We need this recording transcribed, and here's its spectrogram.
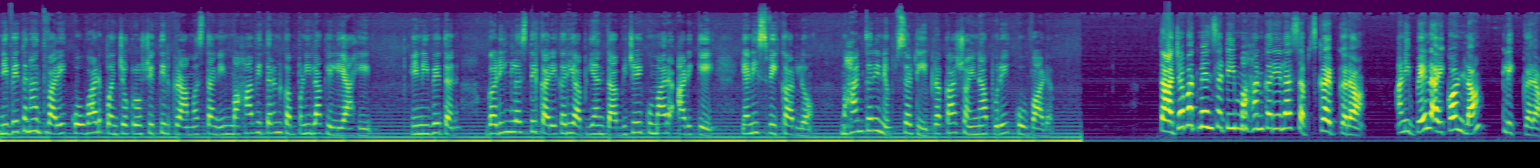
निवेदनाद्वारे कोवाड पंचक्रोशीतील ग्रामस्थांनी महावितरण कंपनीला केली आहे. हे निवेदन गडिंग्लजते कार्यकारी अभियंता विजयकुमार आडके यांनी स्वीकारलं. महानकरी न्यूजसाठी प्रकाश ऐनापुरे कोवाड. ताज्या बातम्यांसाठी महानकरीला सबस्क्राईब करा आणि बेल आयकॉनला क्लिक करा.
